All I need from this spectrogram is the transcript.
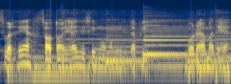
Sebenarnya soto aja sih ngomongnya tapi bodoh amat ya.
